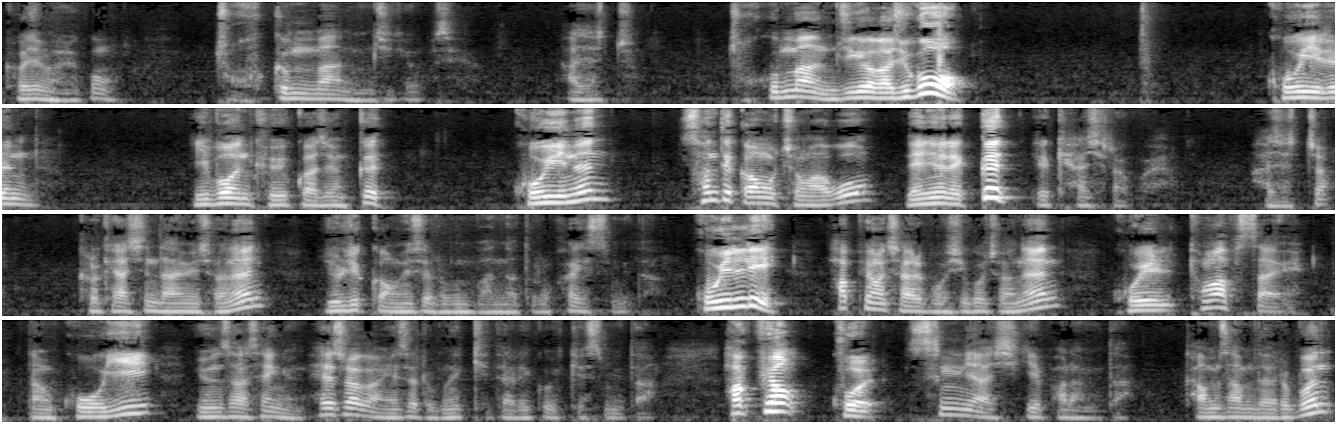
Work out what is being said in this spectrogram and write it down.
그러지 말고 조금만 움직여 보세요. 아셨죠? 조금만 움직여가지고 고1은 이번 교육과정 끝. 고2는 선택 과목 정하고 내년에 끝 이렇게 하시라고요. 아셨죠? 그렇게 하신 다음에 저는 윤리과목에서 여러분 만나도록 하겠습니다. 고1, 2 합평 잘 보시고 저는 고1 통합사회 다음 고2 윤사생윤 해설 강에서 여러분을 기다리고 있겠습니다. 학평 9월 승리하시기 바랍니다. 감사합니다 여러분.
